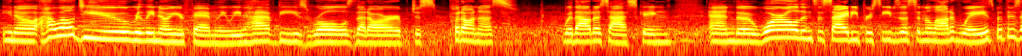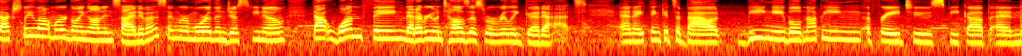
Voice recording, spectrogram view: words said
you know, how well do you really know your family? We have these roles that are just put on us without us asking. And the world and society perceives us in a lot of ways, but there's actually a lot more going on inside of us, and we're more than just, you know, that one thing that everyone tells us we're really good at. And I think it's about being able, not being afraid to speak up and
